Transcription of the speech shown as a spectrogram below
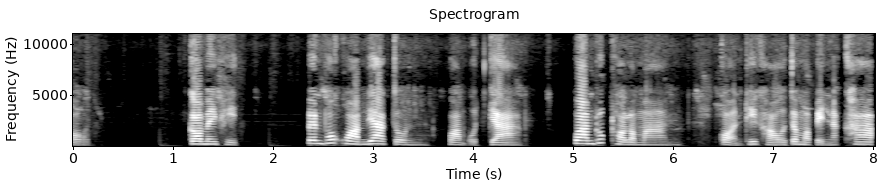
ลอด ก็ไม่ผิด เป็นเพราะความยากจน ความอดอยาก ความทุกข์ทรมาน ก่อนที่เขาจะมาเป็นนักฆ่า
